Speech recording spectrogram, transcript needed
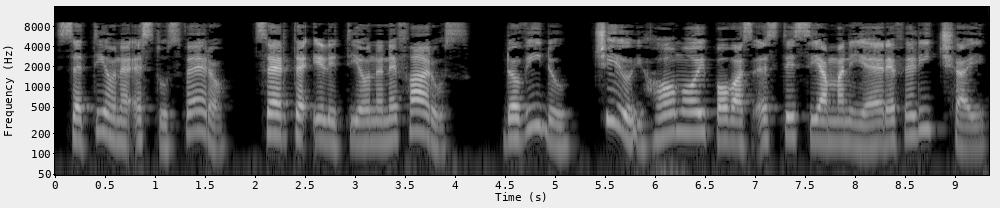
Se tio ne estus vero, certe ili tion ne farus. Do vidu, ciui homoi povas esti siam maniere feliciai,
